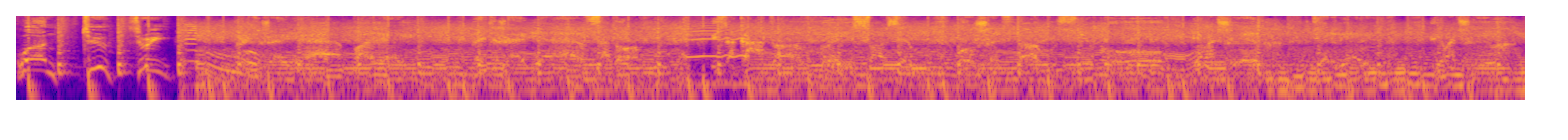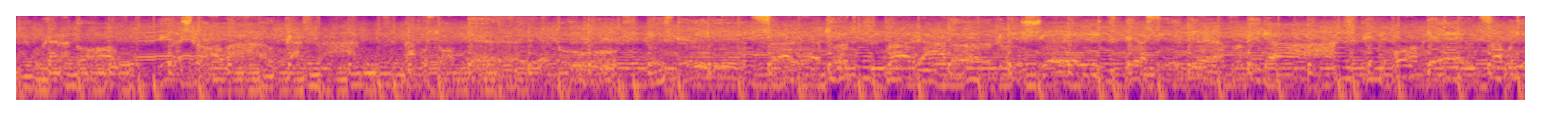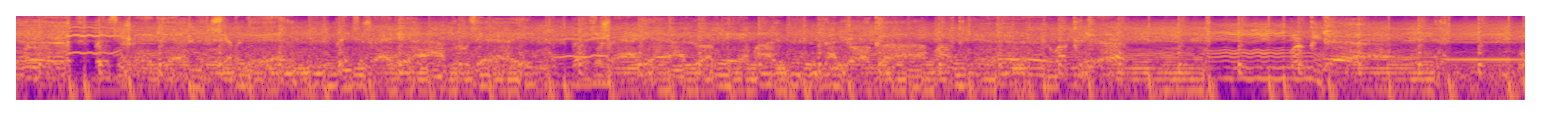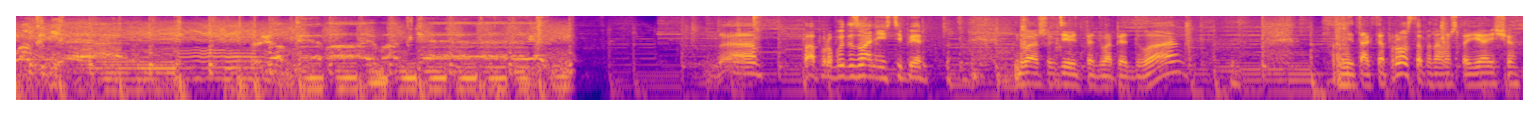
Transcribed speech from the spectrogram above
One, two, three. Дозвонись теперь. 269-5252. Не так-то просто, потому что я еще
